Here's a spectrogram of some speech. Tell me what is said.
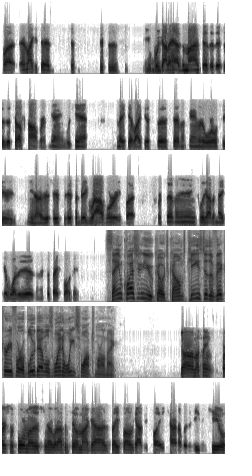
but and like I said, just this is we got to have the mindset that this is a tough conference game. We can't make it like it's the seventh game of the World Series. You know, it's it's a big rivalry, but for seven innings, we got to make it what it is, and it's a baseball game. Same question to you, Coach Combs. Keys to the victory for a Blue Devils win in Wheat Swamp tomorrow night. Um, I think first and foremost, you know what I've been telling my guys: baseball's got to be played kind of with an even keel.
